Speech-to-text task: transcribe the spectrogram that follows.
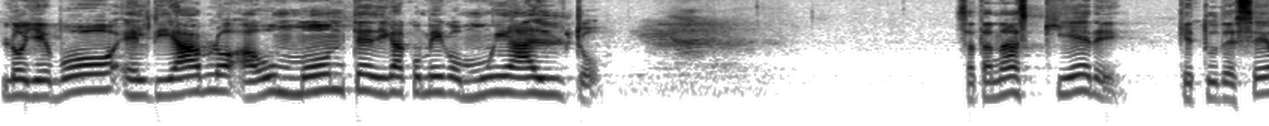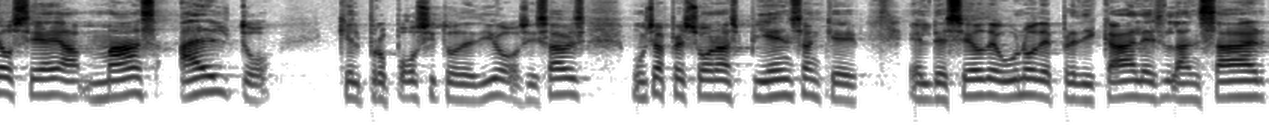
lo llevó el diablo a un monte, diga conmigo, muy alto. Satanás quiere que tu deseo sea más alto que el propósito de Dios. Y sabes, muchas personas piensan que el deseo de uno de predicar es lanzar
